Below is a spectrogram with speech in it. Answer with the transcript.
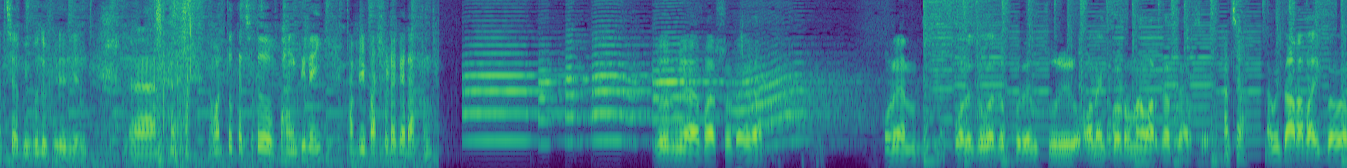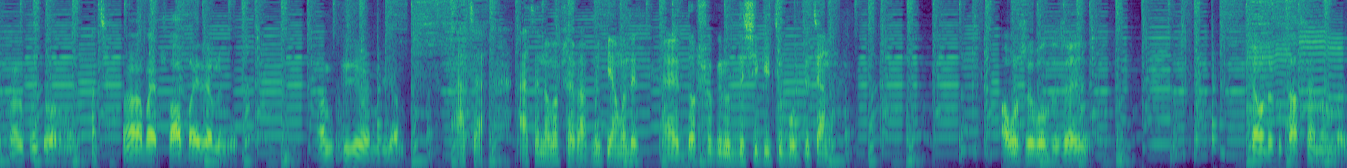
আচ্ছা বিপদে ফেলে দিন আমার তো কাছে তো ভাঙতি নাই আপনি পাঁচশো টাকা রাখুন। মিয়া পাঁচশো টাকা। শোনেন পরে যোগাযোগ করেন চুরির অনেক ঘটনা আমার কাছে আছে। আচ্ছা। আমি ধারাবাহিক ভাবে আপনার কইতে পারব আচ্ছা। হ্যাঁ ভাই সব বাইরে লইব আমি কি যাবেন দিগান আচ্ছা আচ্ছা নবাব সাহেব আপনি কি আমাদের দর্শকের উদ্দেশ্যে কিছু বলতে চান? অবশ্যই বলতে চাই। কেমন একটু কাছে আনেন ভাই।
